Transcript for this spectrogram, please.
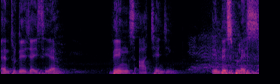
And today, JCM, things are changing in this place.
